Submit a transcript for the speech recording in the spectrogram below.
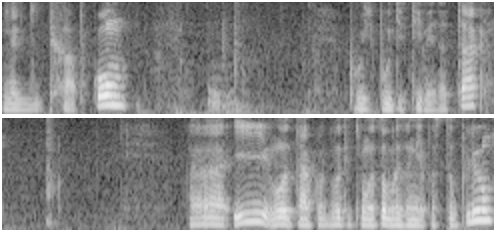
на github.com. Пусть будет именно так. А, и вот так вот, вот таким вот образом я поступлю.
